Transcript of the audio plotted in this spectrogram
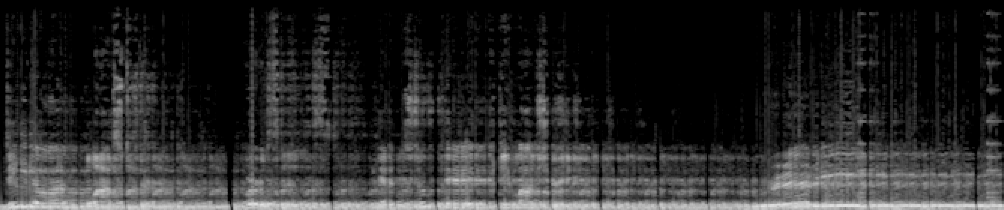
Dion Blaster versus Kensuke Kimachi. Ready?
